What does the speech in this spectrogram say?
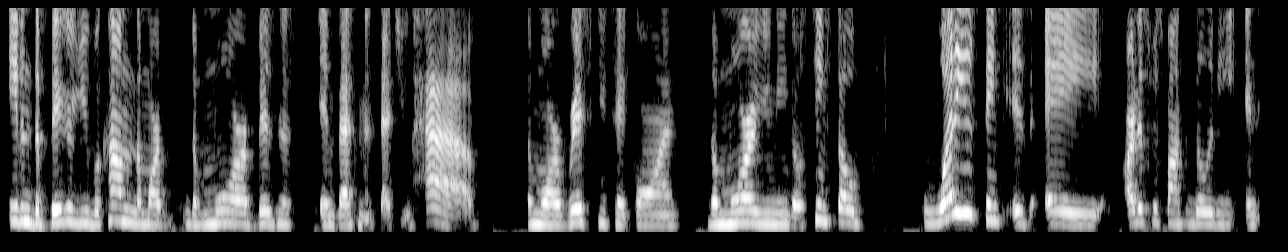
even the bigger you become, the more the more business investments that you have, the more risk you take on, the more you need those teams. So what do you think is a artist responsibility in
